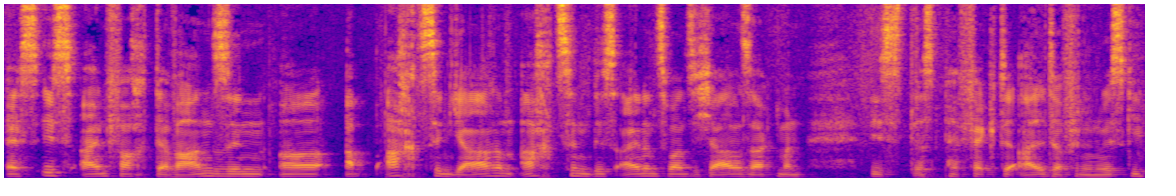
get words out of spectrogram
es ist einfach der Wahnsinn. Äh, ab 18 Jahren, 18 bis 21 Jahre, sagt man, ist das perfekte Alter für den Whisky.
